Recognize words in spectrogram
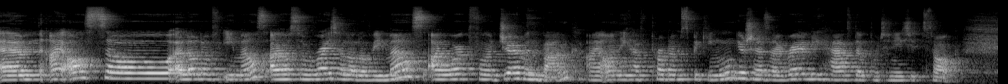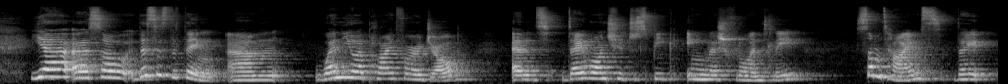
Um, I also a lot of emails. I also write a lot of emails. I work for a German bank. I only have problems speaking English as I rarely have the opportunity to talk. Yeah, uh, so this is the thing. Um, when you apply for a job and they want you to speak English fluently, sometimes they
